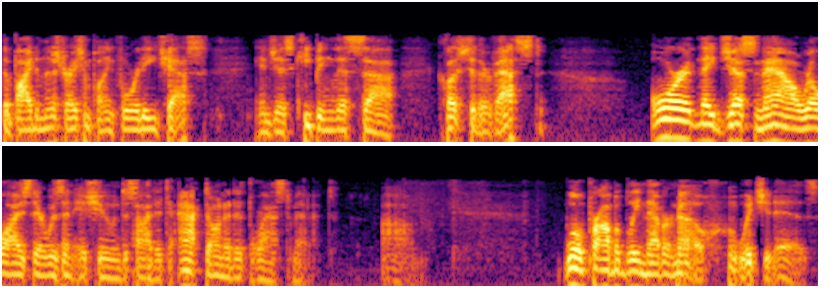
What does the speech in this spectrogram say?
the Biden administration playing 4D chess and just keeping this uh, close to their vest or they just now realized there was an issue and decided to act on it at the last minute. Um, we'll probably never know which it is.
